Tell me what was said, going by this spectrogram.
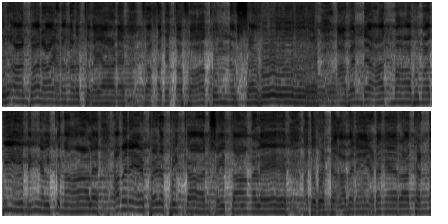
ഖുർആൻ പാരായണം നടത്തുകയാണ്. അവന്റെ ആത്മാവ് മതി നിങ്ങൾക്ക് നാളെ അവനെ പിഴപ്പിക്കാൻ ശൈത്താങ്ങളെ. അതുകൊണ്ട് അവനെ ഇടങ്ങേറാക്കണ്ട.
